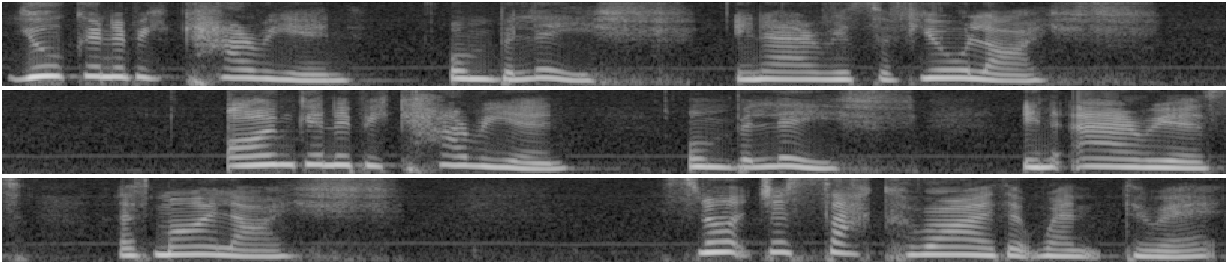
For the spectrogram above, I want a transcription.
you're going to be carrying unbelief in areas of your life. I'm going to be carrying unbelief in areas of my life. It's not just Zachariah that went through it,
